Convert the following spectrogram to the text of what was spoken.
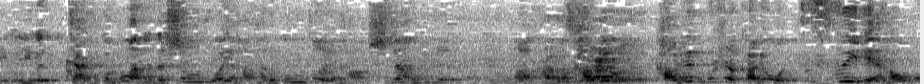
一个一个价值观，不管他的生活也好，他的工作也好，实际上就是，呃，我考虑考虑不是考虑我自私一点哈，我不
